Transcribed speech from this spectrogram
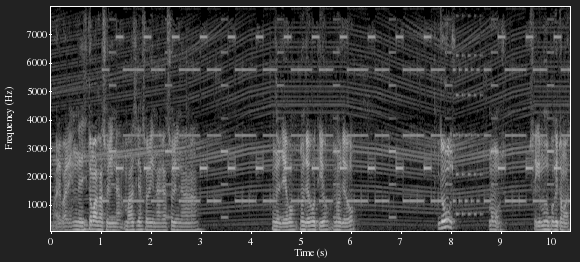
Vale, vale, necesito más gasolina, más gasolina, gasolina. No llego, no llego, tío, no llego. Vamos, vamos, seguimos un poquito más.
